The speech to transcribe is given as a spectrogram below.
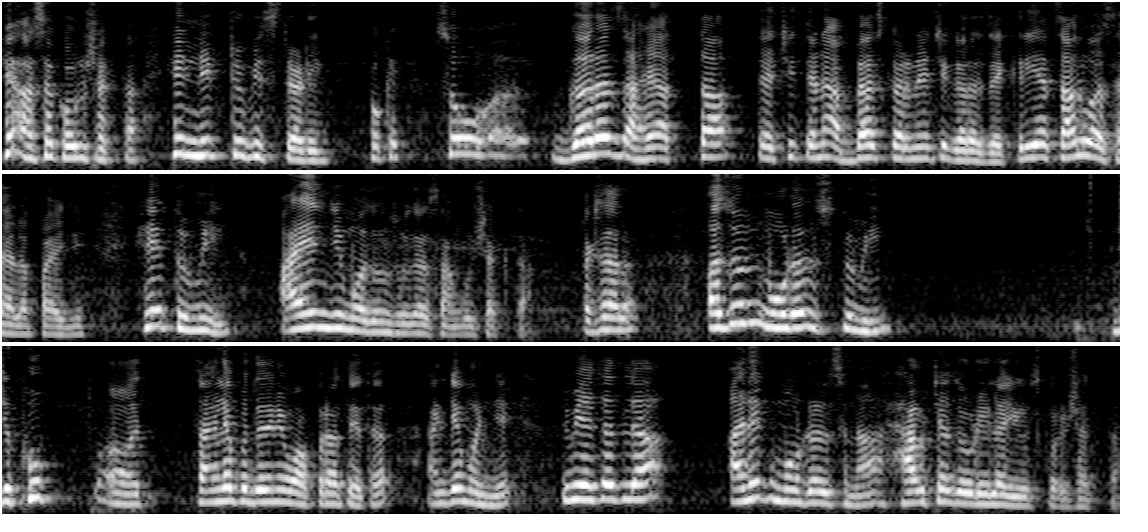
हे असं करू शकता. हे need to be studying okay so गरज आहे आत्ता. त्याची त्याने अभ्यास करण्याची गरज आहे. क्रिया चालू असायला पाहिजे. हे तुम्ही आय एन जीमधून सुद्धा सांगू शकता. लक्षात आलं? अजून मॉडल्स तुम्ही जे खूप चांगल्या पद्धतीने वापरात येतं. आणि ते म्हणजे तुम्ही याच्यातल्या अनेक मॉडल्सना हॅवच्या जोडीला यूज करू शकता.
